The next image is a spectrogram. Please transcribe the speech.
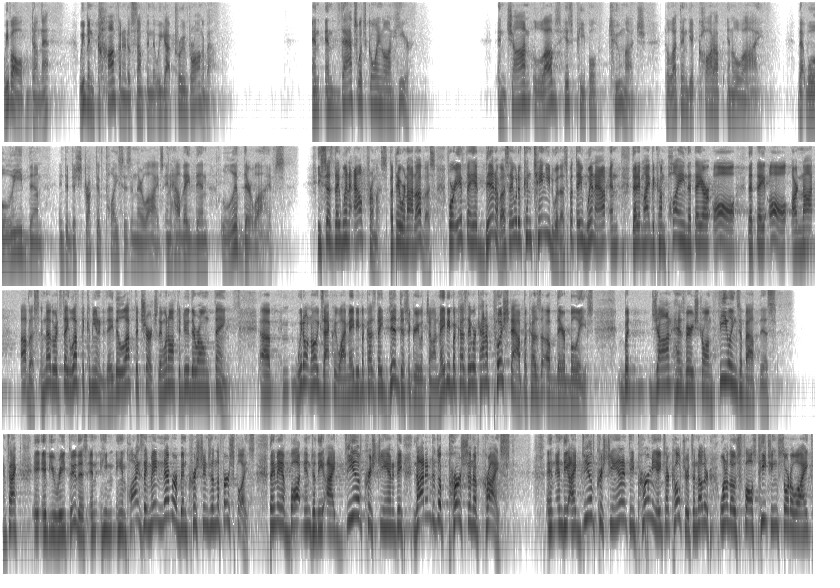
We've all done that. We've been confident of something that we got proved wrong about. And, and that's what's going on here. And John loves his people too much to let them get caught up in a lie that will lead them into destructive places in their lives and how they then live their lives. He says they went out from us, but they were not of us. For if they had been of us, they would have continued with us. But they went out, and that it might become plain that they are all that they all are not of us. In other words, they left the community, they, they left the church, they went off to do their own thing. Uh, we don't know exactly why. Maybe because they did disagree with John. Maybe because they were kind of pushed out because of their beliefs. But John has very strong feelings about this. In fact, if you read through this, and he, he implies they may never have been Christians in the first place. They may have bought into the idea of Christianity, not into the person of Christ. And, and the idea of Christianity permeates our culture. It's another one of those false teachings, sort of like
